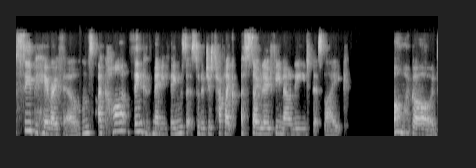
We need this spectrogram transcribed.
superhero films i can't think of many things that sort of just have like a solo female lead that's like oh my god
